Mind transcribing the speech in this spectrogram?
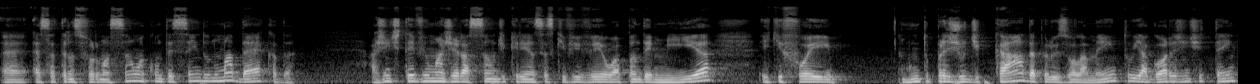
é, essa transformação acontecendo numa década. A gente teve uma geração de crianças que viveu a pandemia e que foi muito prejudicada pelo isolamento, e agora a gente tem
